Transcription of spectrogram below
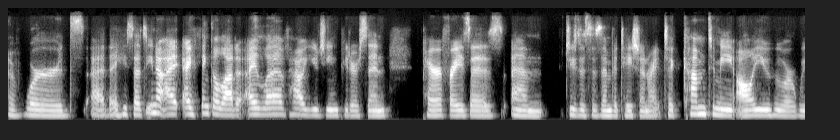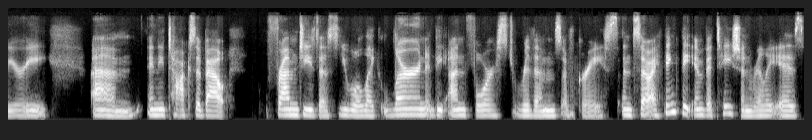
of words uh, that he says? You know, I I think a lot of I love how Eugene Peterson paraphrases um, Jesus's invitation, right? To come to me, all you who are weary. Um, and he talks about from Jesus, you will like learn the unforced rhythms of grace. And so I think the invitation really is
